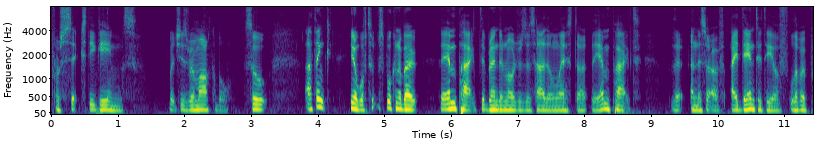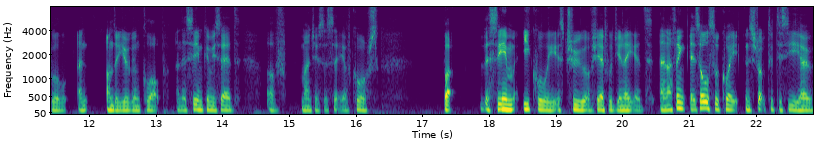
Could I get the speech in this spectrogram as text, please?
for 60 games, which is remarkable. So I think, you know, we've t- spoken about the impact that Brendan Rodgers has had on Leicester, the impact that, and the sort of identity of Liverpool and under Jurgen Klopp, and the same can be said of Manchester City, of course. But the same equally is true of Sheffield United, and I think it's also quite instructive to see how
